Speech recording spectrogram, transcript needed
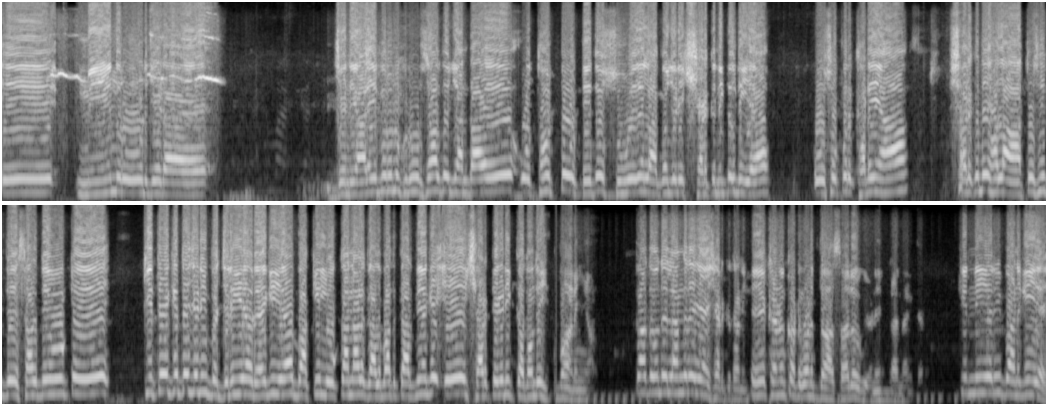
ਇਹ ਮੇਨ ਰੋਡ ਜਿਹੜਾ ਹੈ ਜੰਡਿਆਲੇ ਗੁਰੂ ਨੂੰ ਖਡੂਰ ਸਾਹਿਬ ਤੋਂ ਜਾਂਦਾ ਹੈ ਉੱਥੋਂ ਢੋਟੇ ਤੋਂ ਸੂਏ ਦੇ ਲਾਗੋਂ ਜਿਹੜੀ ਸੜਕ ਨਿਕਲਦੀ ਆ ਉਸ ਉੱਪਰ ਖੜੇ ਆ ਸੜਕ ਦੇ ਹਾਲਾਤ ਤੁਸੀਂ ਦੇਖ ਸਕਦੇ ਹੋ ਕਿ ਕਿਤੇ ਕਿਤੇ ਜਿਹੜੀ ਬੱਜਰੀ ਆ ਉਹ ਰਹਿ ਗਈ ਆ ਬਾਕੀ ਲੋਕਾਂ ਨਾਲ ਗੱਲਬਾਤ ਕਰਦੇ ਆ ਕਿ ਇਹ ਸੜਕ ਜਿਹੜੀ ਕਦੋਂ ਦੀ ਬਾਣੀਆਂ ਕਦੋਂ ਦੇ ਲੰਘਦੇ ਜਾ ਸੜਕ ਥਾਣੀ ਇਹ ਖਣ ਘੱਟੋ ਘੱਟ 10 ਸਾਲ ਹੋ ਗਏ ਨੇ। ਗਾਣਾ ਕਿੰਨੀ ਵਾਰੀ ਬਣ ਗਈ ਹੈ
